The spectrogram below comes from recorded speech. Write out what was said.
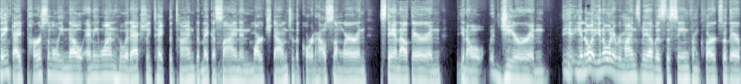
think I personally know anyone who would actually take the time to make a sign and march down to the courthouse somewhere and stand out there and you know jeer and you, you know what you know what it reminds me of is the scene from Clerks where they're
